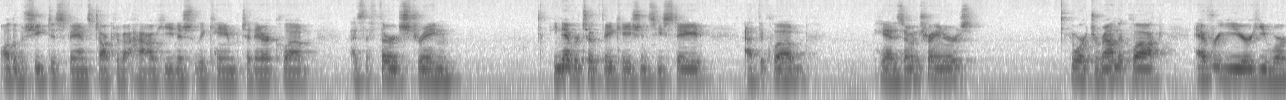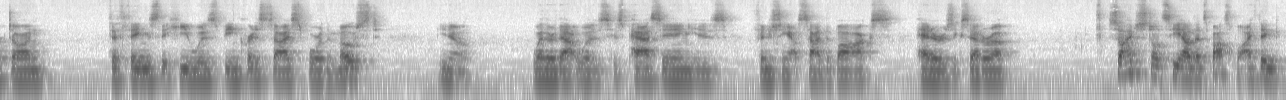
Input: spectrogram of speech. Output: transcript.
all the Besiktas fans talked about how he initially came to their club as the third string. He never took vacations. He stayed at the club. He had his own trainers. He worked around the clock. Every year he worked on the things that he was being criticized for the most, you know, whether that was his passing, his finishing outside the box, headers, etc. So I just don't see how that's possible. I think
